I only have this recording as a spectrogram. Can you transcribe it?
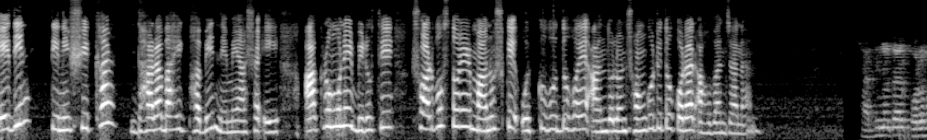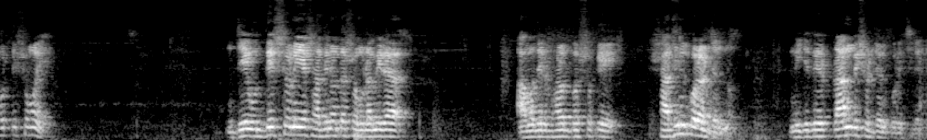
এদিন তিনি শিক্ষার ধারাবাহিকভাবে নেমে আসা এই আক্রমণের বিরুদ্ধে সর্বস্তরের মানুষকে ঐক্যবদ্ধ হয়ে আন্দোলন সংগঠিত করার আহ্বান জানান। স্বাধীনতার পরবর্তী সময়ে যে উদ্দেশ্য নিয়ে স্বাধীনতা সংগ্রামীরা আমাদের ভারতবর্ষকে স্বাধীন করার জন্য নিজেদের প্রাণ বিসর্জন করেছিলেন,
